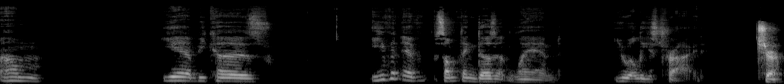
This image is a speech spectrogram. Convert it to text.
Um, yeah, because even if something doesn't land, you at least tried. Sure.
